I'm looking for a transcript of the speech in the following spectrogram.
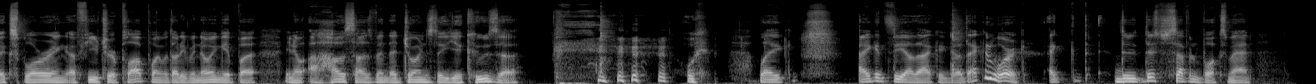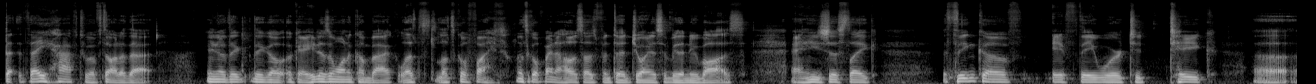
exploring a future plot point without even knowing it. But you know, a house husband that joins the yakuza. like, I could see how that could go. That could work. I, there, there's seven books, man. Th- they have to have thought of that. You know, they, they go, okay, he doesn't want to come back. Let's let's go find let's go find a house husband to join us and be the new boss. And he's just like, think of if they were to take uh,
